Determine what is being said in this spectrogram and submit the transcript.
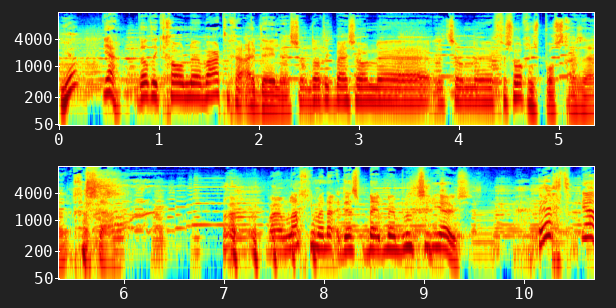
ja? Ja, dat ik gewoon eh water ga uitdelen. Zodat ik bij zo'n eh, zo'n eh, verzorgingspost ga staan. Waarom lach je me nou? Dat is bij mijn bloed serieus. Echt? Ja.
